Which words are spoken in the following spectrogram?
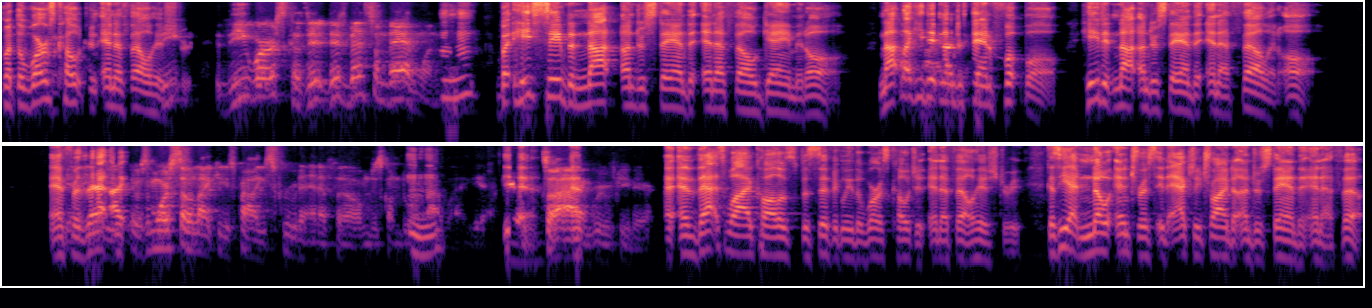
but the worst coach in NFL history. the worst because there, there's been some bad ones. Mhm. But he seemed to not understand the NFL game at all. Not like he didn't understand football. He did not understand the NFL at all. And for Yeah, that, he- I it was more so like he was probably screwed the NFL. I'm just going to do it Mhm. that way. Yeah. yeah. So I And- agree with you there. And that's why I call him specifically the worst coach in NFL history because he had no interest in actually trying to understand the NFL.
